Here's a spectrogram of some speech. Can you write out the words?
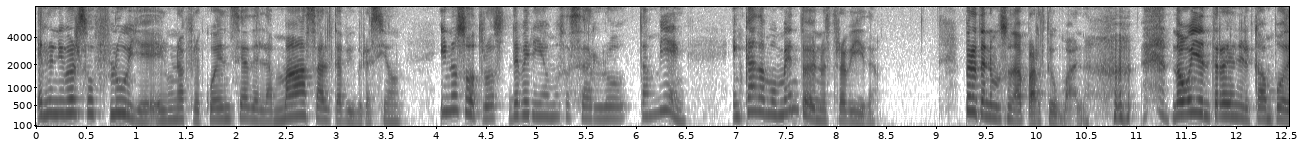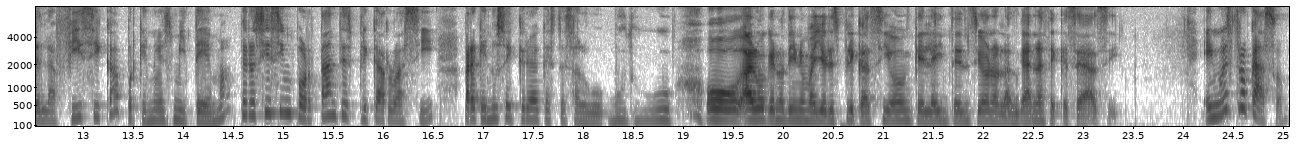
El universo fluye en una frecuencia de la más alta vibración y nosotros deberíamos hacerlo también, en cada momento de nuestra vida. Pero tenemos una parte humana. no voy a entrar en el campo de la física porque no es mi tema, pero sí es importante explicarlo así para que no se crea que esto es algo vudú o algo que no tiene mayor explicación que la intención o las ganas de que sea así. En nuestro caso,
